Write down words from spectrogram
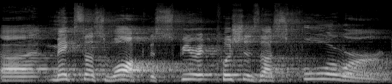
uh, makes us walk, the Spirit pushes us forward.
